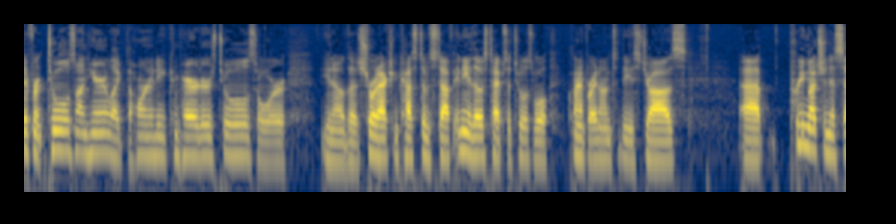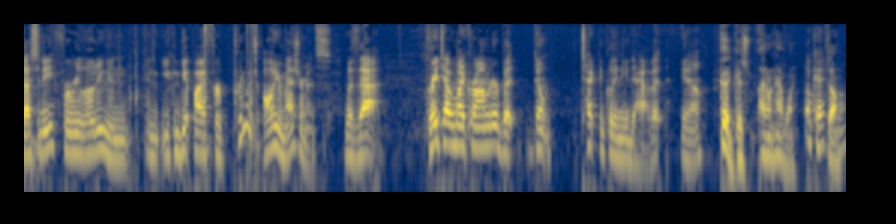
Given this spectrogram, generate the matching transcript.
different tools on here, like the Hornady comparators tools, or you know the short action custom stuff. Any of those types of tools will clamp right onto these jaws. Uh, pretty much a necessity for reloading, and, and you can get by for pretty much all your measurements with that. Great to have a micrometer, but don't technically need to have it. You know. Good, because I don't have one. Okay. So well,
